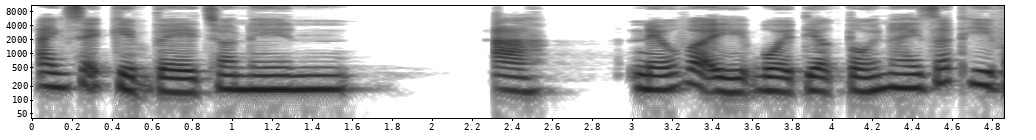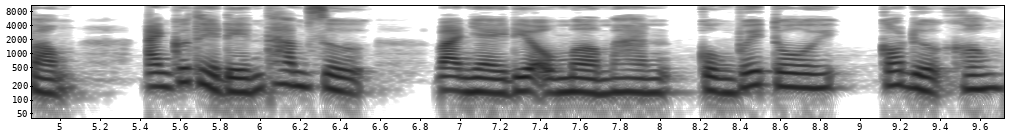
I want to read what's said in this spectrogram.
anh sẽ kịp về cho nên... À, nếu vậy buổi tiệc tối nay rất hy vọng anh có thể đến tham dự và nhảy điệu mở màn cùng với tôi, có được không?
